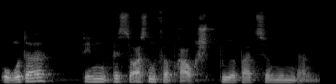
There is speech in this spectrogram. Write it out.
Oder den Ressourcenverbrauch spürbar zu mindern.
